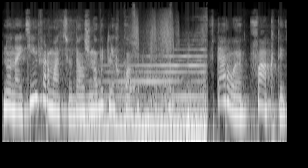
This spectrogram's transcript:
Но найти информацию должно быть легко. Второе. Факты.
